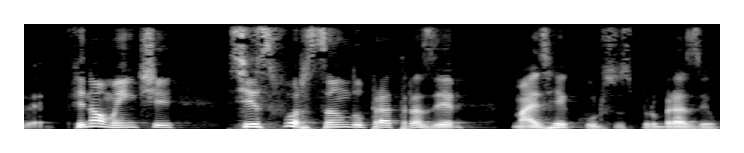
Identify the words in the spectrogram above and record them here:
é, finalmente se esforçando para trazer mais recursos para o Brasil.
